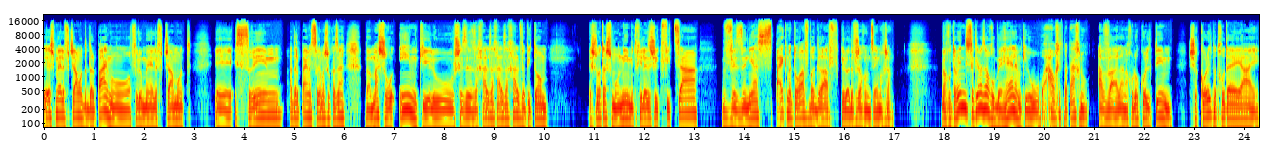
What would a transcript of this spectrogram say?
יש מ-1900 עד 2000 או אפילו מ-1920 עד 2020 משהו כזה, וממש רואים כאילו שזה זחל זחל זחל ופתאום בשנות ה-80 התחילה איזושהי קפיצה וזה נהיה spike מטורף בגרף כאילו עד איפה שאנחנו נמצאים עכשיו. ואנחנו תמיד מסתכלים על זה אנחנו בהלם כאילו וואו איך התפתחנו אבל אנחנו לא קולטים שכל התפתחות ה-AI,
